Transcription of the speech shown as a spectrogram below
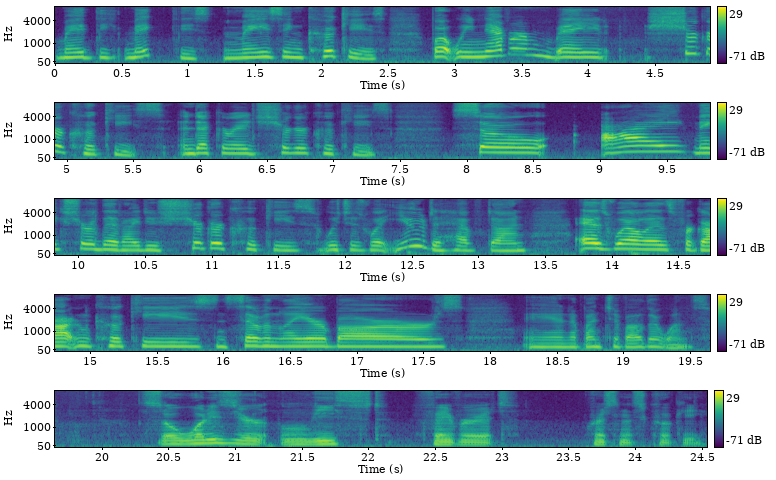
made the make these amazing cookies, but we never made sugar cookies and decorated sugar cookies. So I make sure that I do sugar cookies, which is what you have done, as well as forgotten cookies and seven layer bars and a bunch of other ones. So, what is your least favorite Christmas cookie?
